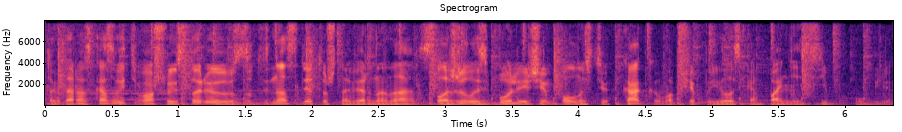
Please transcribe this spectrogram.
Тогда рассказывайте вашу историю. За 12 лет уж, наверное, она сложилась более чем полностью. Как вообще появилась компания Сиб Угли?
